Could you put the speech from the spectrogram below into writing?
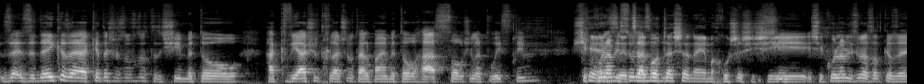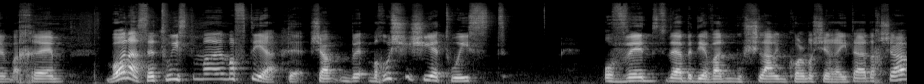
זה, זה די כזה הקטע של סוף שנות ה-90 בתור הקביעה של תחילת שנות ה-2000 בתור העשור של הטוויסטים. כן, שכולם זה ניסו יצא לעשות באותה שנה עם החוש השישי. ש... שכולם ניסו לעשות כזה אחריהם בוא נעשה טוויסט מפתיע. כן. עכשיו בחוש שישי הטוויסט עובד אתה יודע, בדיעבד מושלם עם כל מה שראית עד עכשיו.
